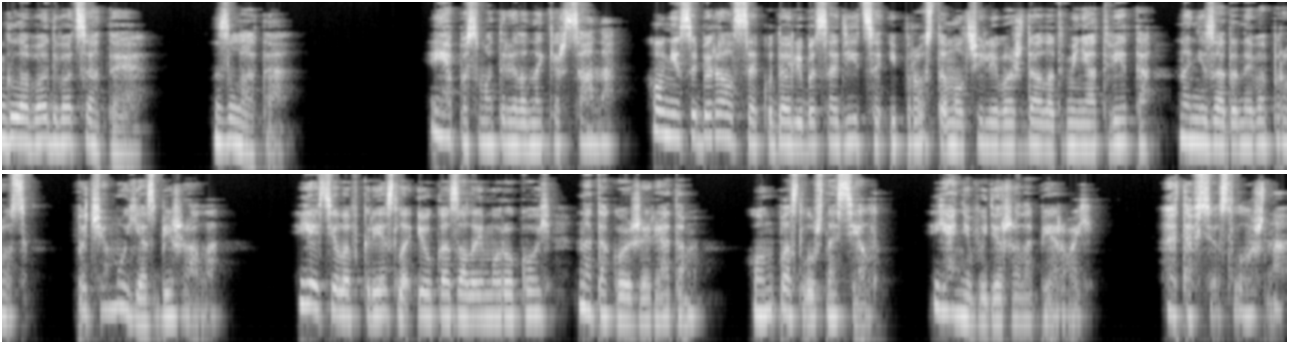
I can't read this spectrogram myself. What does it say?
Глава двадцатая. Злата. Я посмотрела на Кирсана. Он не собирался куда-либо садиться и просто молчаливо ждал от меня ответа на незаданный вопрос. Почему я сбежала? Я села в кресло и указала ему рукой на такой же рядом. Он послушно сел. Я не выдержала первой. «Это все сложно.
